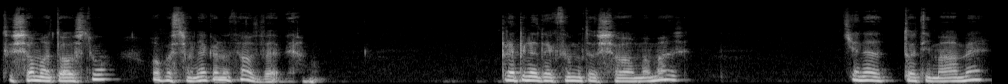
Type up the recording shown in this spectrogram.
του σώματός του όπως τον έκανε ο Θεός βέβαια. Πρέπει να δεχθούμε το σώμα μας και να το τιμάμε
